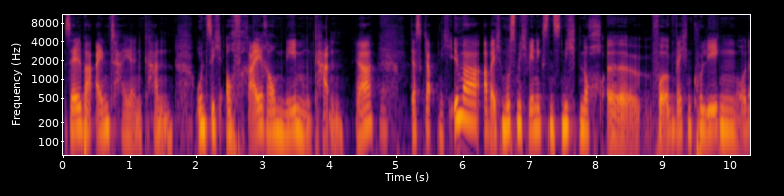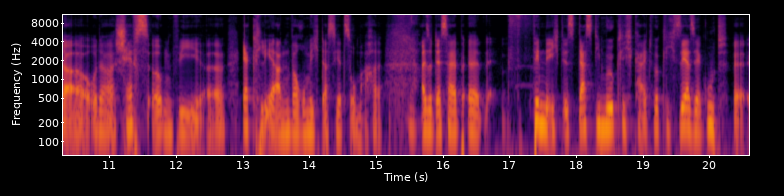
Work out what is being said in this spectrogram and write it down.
selber einteilen kann und sich auch Freiraum nehmen kann. ja. ja. Das klappt nicht immer, aber ich muss mich wenigstens nicht noch äh, vor irgendwelchen Kollegen oder, oder Chefs irgendwie äh, erklären, warum ich das jetzt so mache. Ja. Also deshalb äh, finde ich, ist das die Möglichkeit, wirklich sehr, sehr gut äh,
